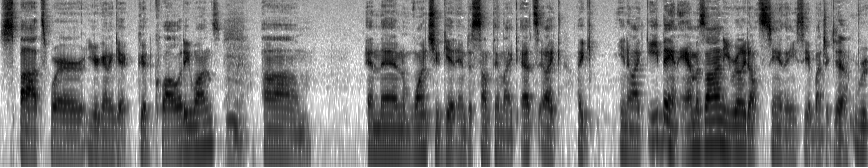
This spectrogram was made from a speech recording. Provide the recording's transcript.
spots where you're gonna get good quality ones um and then once you get into something like etsy like like you know like ebay and amazon you really don't see anything you see a bunch of Yeah. re-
